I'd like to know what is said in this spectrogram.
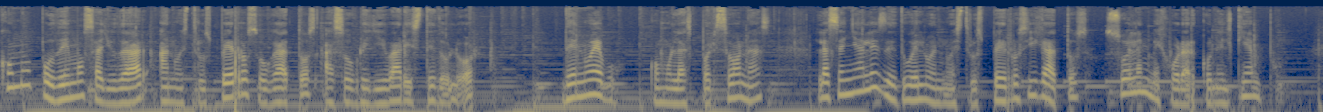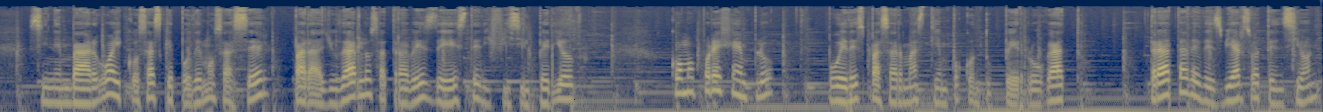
¿Cómo podemos ayudar a nuestros perros o gatos a sobrellevar este dolor? De nuevo, como las personas, las señales de duelo en nuestros perros y gatos suelen mejorar con el tiempo. Sin embargo, hay cosas que podemos hacer para ayudarlos a través de este difícil periodo, como por ejemplo, puedes pasar más tiempo con tu perro o gato. Trata de desviar su atención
